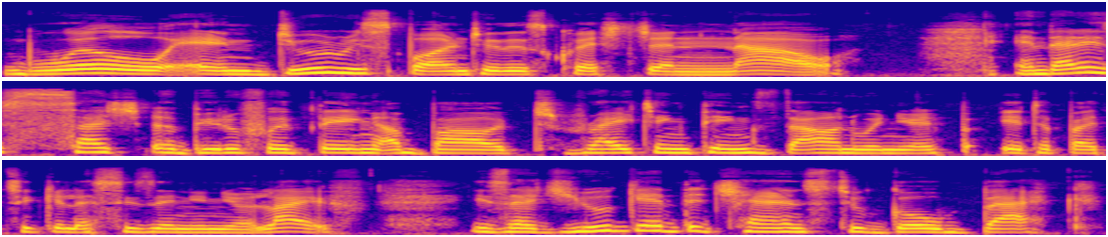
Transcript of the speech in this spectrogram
will and do respond to this question now. And that is such a beautiful thing about writing things down when you're at a particular season in your life is that you get the chance to go back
